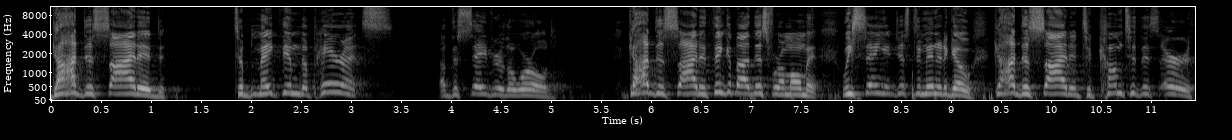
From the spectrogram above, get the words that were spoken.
God decided to make them the parents of the Savior of the world. God decided, think about this for a moment. We sang it just a minute ago. God decided to come to this earth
